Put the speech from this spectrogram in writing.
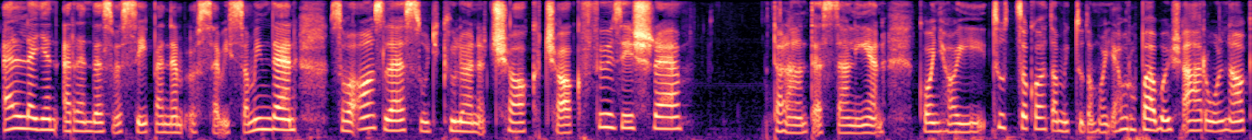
el legyen rendezve szépen, nem össze-vissza minden. Szóval az lesz úgy külön csak-csak főzésre, talán tesztelni ilyen konyhai cuccokat, amit tudom, hogy Európában is árulnak.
